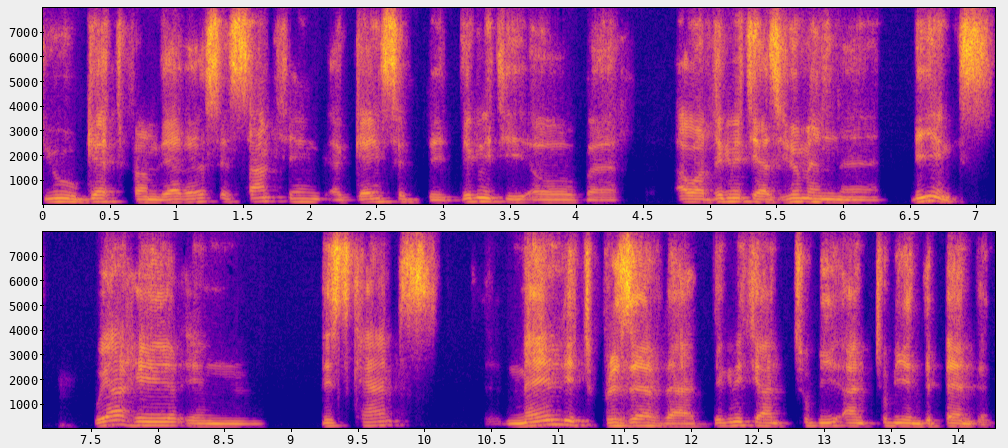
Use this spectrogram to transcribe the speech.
you get from the others is something against the dignity of uh, our dignity as human uh, beings. We are here in these camps mainly to preserve that dignity and to be and to be independent.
